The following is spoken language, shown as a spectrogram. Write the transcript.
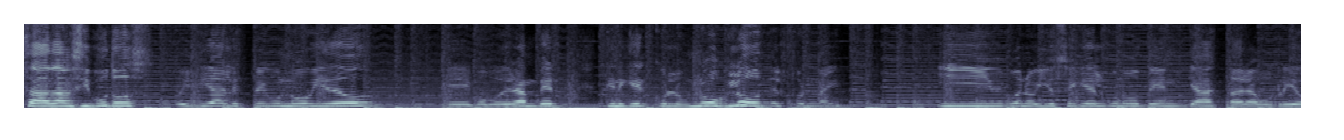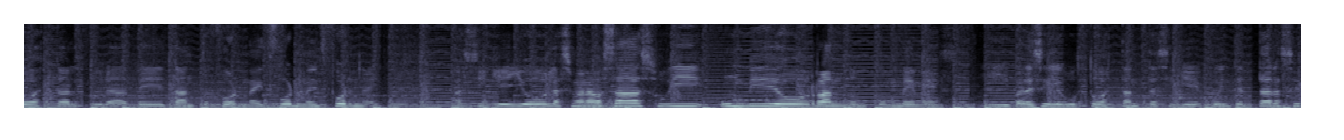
Pasa, damas y putos? Hoy día les traigo un nuevo video. eh, como podrán ver, tiene que ver con los nuevos globos del Fortnite. Y bueno, yo sé que algunos deben ya estar aburridos a esta altura de tanto Fortnite, Fortnite, Fortnite. Así que yo la semana pasada subí un video random con memes y parece que les gustó bastante, así que voy a intentar hacer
